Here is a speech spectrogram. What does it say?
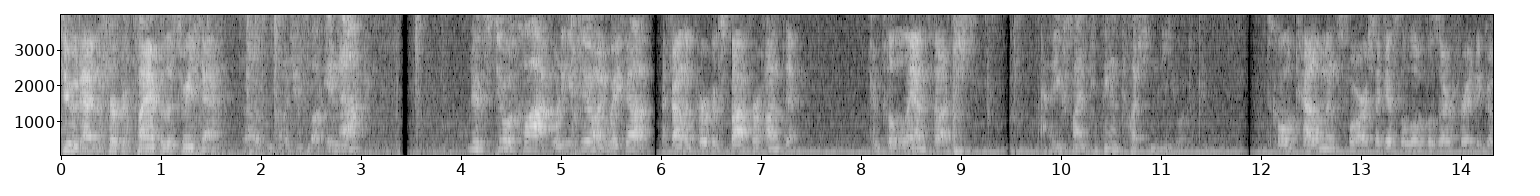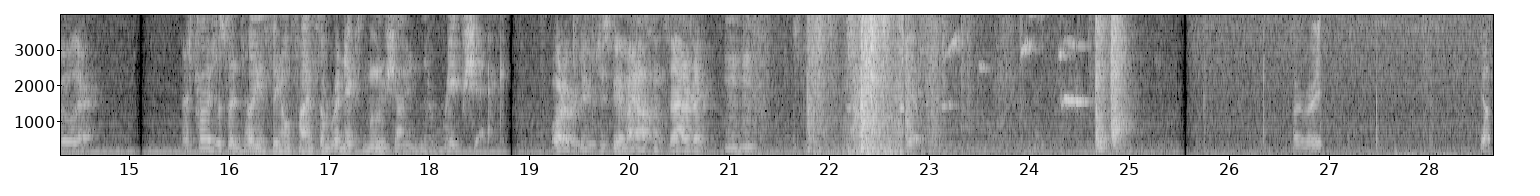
Dude, I have the perfect plan for this weekend. Oh, don't you fucking knock? Dude, it's 2 o'clock. What are you doing? Wake up. I found the perfect spot for hunting. Completely untouched. How do you find something untouched in New York? It's called Kettleman's Forest. I guess the locals are afraid to go there. That's probably just what they tell you so you don't find some redneck's moonshine in the rape shack. Whatever, dude. Just be at my house on Saturday. Mm-hmm. Yep. Are you ready? Yep.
